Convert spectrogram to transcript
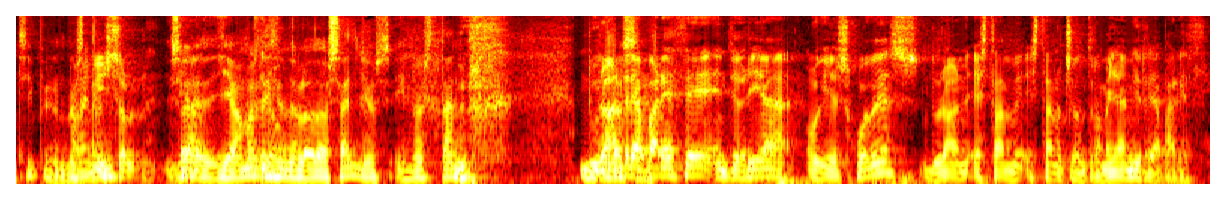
Sí, pero no están. O sea, ya, llevamos pero- diciéndolo dos años y no están. Durán No reaparece, en teoría, hoy es jueves, Durán esta, esta noche contra Miami reaparece.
